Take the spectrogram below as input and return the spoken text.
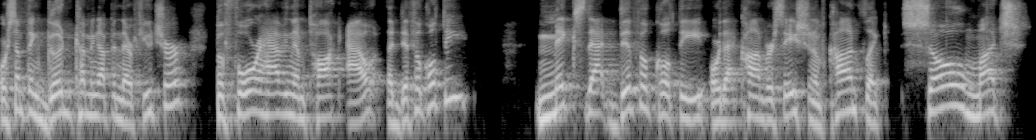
or something good coming up in their future before having them talk out a difficulty makes that difficulty or that conversation of conflict so much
